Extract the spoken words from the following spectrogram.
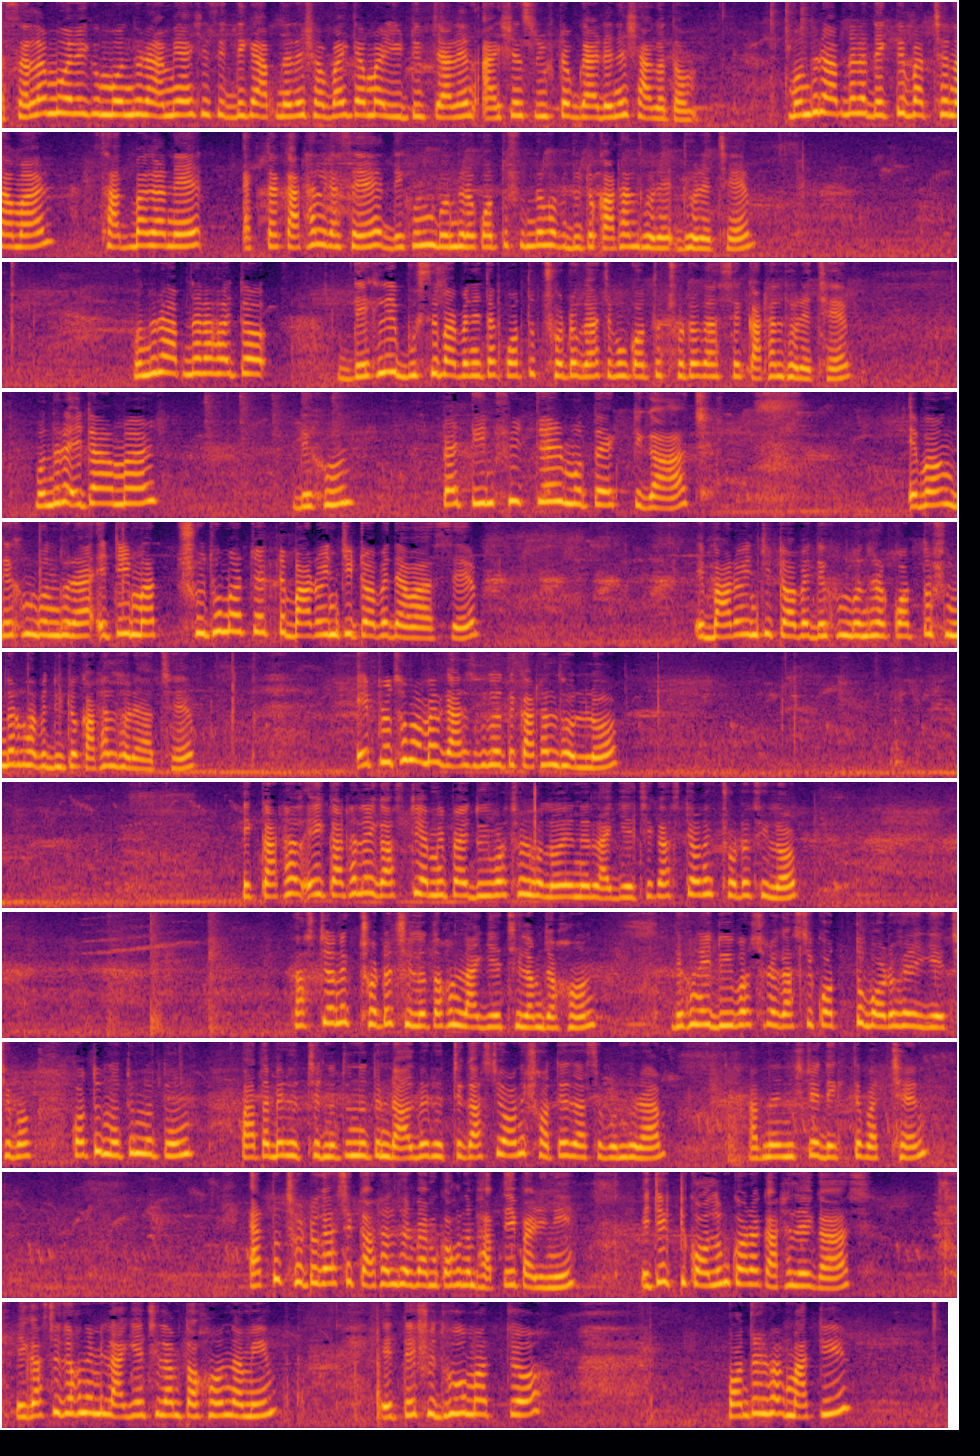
আসসালামু আলাইকুম বন্ধুরা, আমি আয়সা সিদ্দিকা, আপনাদের সবাইকে আমার ইউটিউব চ্যানেল আয়সাস রুফটপ গার্ডেনে স্বাগতম। বন্ধুরা, আপনারা দেখতে পাচ্ছেন আমার ছাদ বাগানের একটা কাঁঠাল গাছে, দেখুন বন্ধুরা কত সুন্দরভাবে দুটো কাঁঠাল ধরে, ধরেছে। বন্ধুরা, আপনারা হয়তো দেখলেই বুঝতে পারবেন এটা কত ছোট গাছ এবং কত ছোট গাছে কাঁঠাল ধরেছে। বন্ধুরা, এটা আমার, দেখুন প্রায় তিন ফিটের মতো একটি গাছ। এবং দেখুন বন্ধুরা, এটি শুধুমাত্র একটা বারো ইঞ্চি টবে দেওয়া আছে। এই বারো ইঞ্চি টবে দেখুন বন্ধুরা, কত সুন্দরভাবে দুটো কাঁঠাল ধরে আছে। এই প্রথম আমার গাছগুলোতে কাঁঠাল ধরলো। এই কাঁঠাল, এই কাঁঠালের গাছটি আমি প্রায় দুই বছর হলো এনে লাগিয়েছি। গাছটি অনেক ছোট ছিল। গাছটি অনেক ছোট ছিল, তখন লাগিয়েছিলাম যখন। দেখুন, এই দুই বছরের গাছটি কত বড় হয়ে গিয়েছে এবং কত নতুন নতুন পাতা বের হচ্ছে, নতুন নতুন ডাল বের হচ্ছে। গাছটি অনেক সতেজ আছে বন্ধুরা, আপনারা নিশ্চয়ই দেখতে পাচ্ছেন। এত ছোট গাছে কাঁঠাল ধরবে আমি কখনো ভাবতেই পারিনি। এটা একটি কলম করা কাঁঠালের গাছ। এই গাছটি যখন আমি লাগিয়েছিলাম তখন আমি এতে শুধুমাত্র পঞ্চাশ ভাগ মাটি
